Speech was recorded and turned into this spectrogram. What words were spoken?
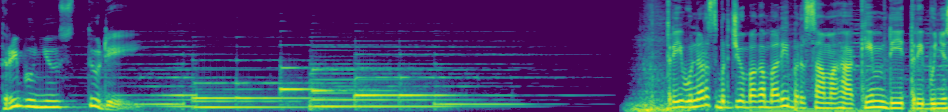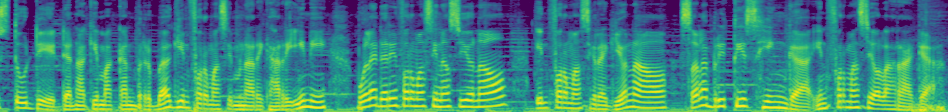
Tribun News Today. Tribuners berjumpa kembali bersama Hakim di Tribun News Today dan Hakim akan berbagi informasi menarik hari ini mulai dari informasi nasional, informasi regional, selebritis hingga informasi olahraga.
